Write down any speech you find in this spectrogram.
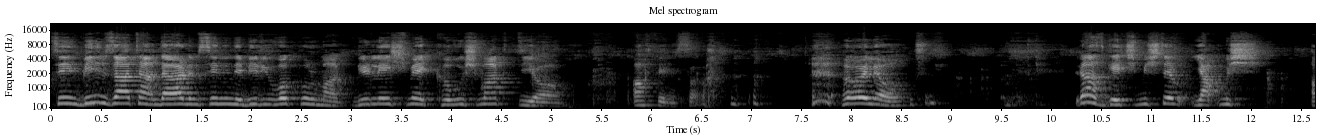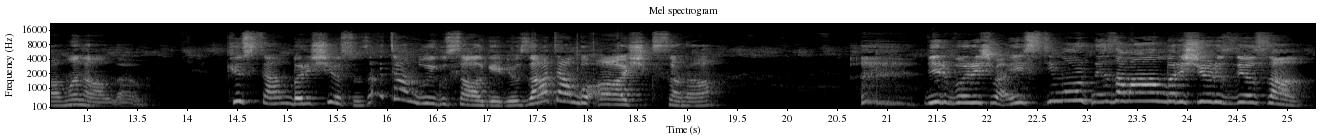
Senin benim zaten derdim seninle bir yuva kurmak, birleşmek, kavuşmak diyor. Aferin sana. Öyle ol. Biraz geçmişte yapmış. Aman Allah'ım. Küsten barışıyorsun. Zaten duygusal geliyor. Zaten bu aşık sana. Bir barışma. Estimur ne zaman barışıyoruz diyorsan.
